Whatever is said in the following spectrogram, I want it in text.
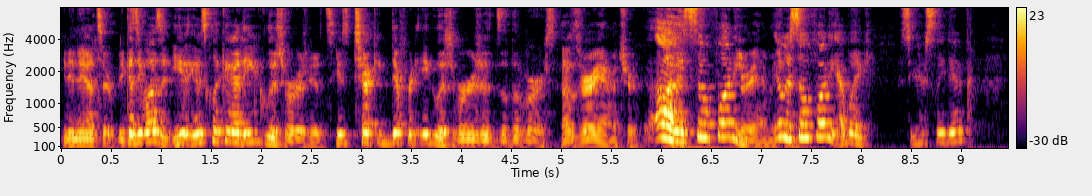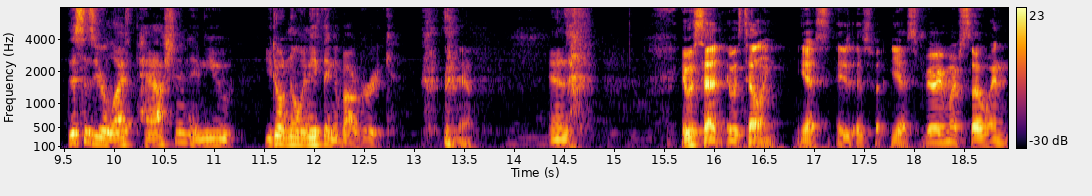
he didn't answer because he wasn't he, he was clicking on the English versions he was checking different English versions of the verse That was very amateur. oh it's so funny Very it was so funny I'm like seriously dude this is your life passion and you you don't know anything about Greek Yeah. and It was sad. It was telling. Yes, it, it's- yes, very much so. And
